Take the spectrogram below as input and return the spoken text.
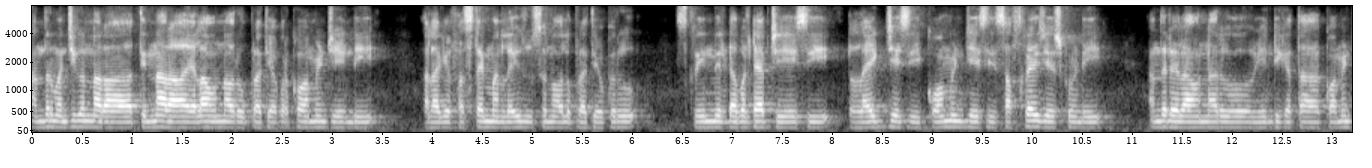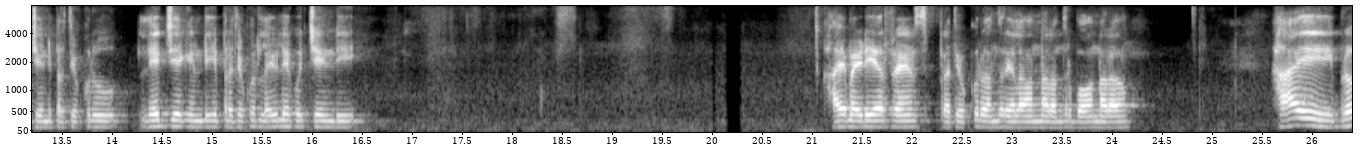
అందరూ మంచిగా ఉన్నారా? తిన్నారా? ఎలా ఉన్నారు? ప్రతి ఒక్కరు కామెంట్ చేయండి. అలాగే ఫస్ట్ టైం మన లైవ్ చూస్తున్న వాళ్ళు ప్రతి ఒక్కరు స్క్రీన్ మీద డబల్ ట్యాప్ చేసి లైక్ చేసి కామెంట్ చేసి సబ్స్క్రైబ్ చేసుకోండి. అందరు ఎలా ఉన్నారు? ఏంటి కథ? కామెంట్ చేయండి ప్రతి ఒక్కరు. లేట్ చేయకండి. ప్రతి ఒక్కరు లైవ్ లేక వచ్చేయండి. హాయ్ మై డియర్ ఫ్రెండ్స్ ప్రతి ఒక్కరు అందరూ ఎలా ఉన్నారు? అందరూ బాగున్నారా? హాయ్ బ్రో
